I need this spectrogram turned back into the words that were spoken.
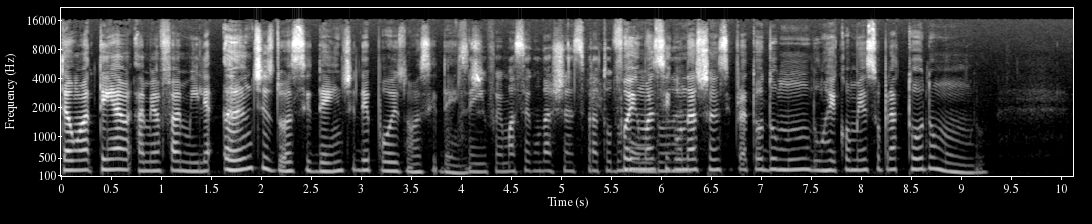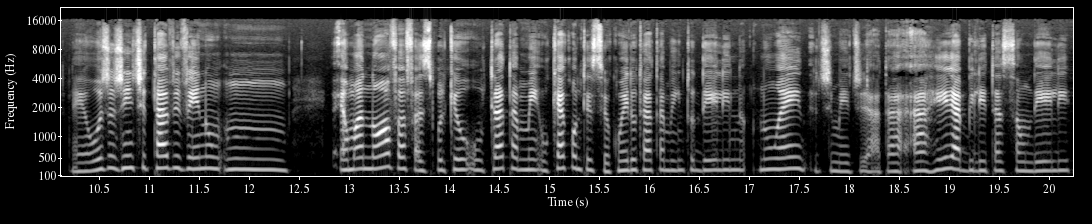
Então, a- tem a, a minha família antes do acidente e depois do acidente. Sim, foi uma segunda chance para todo Foi mundo. uma né? segunda chance para todo mundo, um recomeço para todo mundo. É, hoje a gente está vivendo um, é uma nova fase, porque o, o tratamento, o que aconteceu com ele, o tratamento dele não é de imediato. A, a reabilitação dele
